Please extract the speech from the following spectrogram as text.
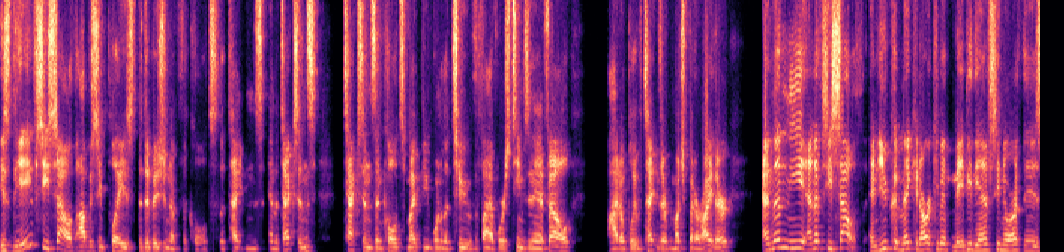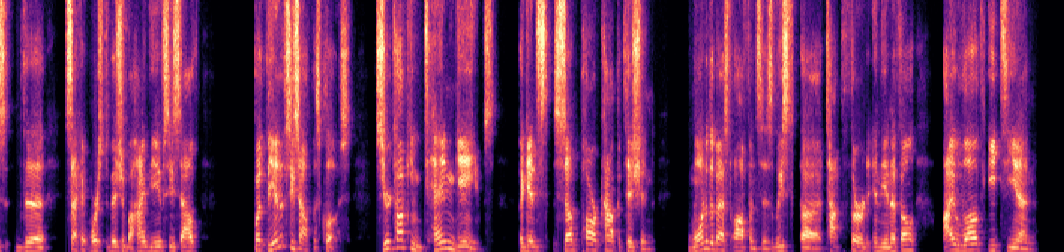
is the AFC South obviously plays the division of the Colts, the Titans, and the Texans. Texans and Colts might be one of the two of the five worst teams in the NFL. I don't believe the Titans are much better either. And then the NFC South. And you could make an argument maybe the NFC North is the second worst division behind the AFC South, but the NFC South is close. So you're talking 10 games against subpar competition one of the best offenses, at least uh, top third in the NFL. I love ETN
